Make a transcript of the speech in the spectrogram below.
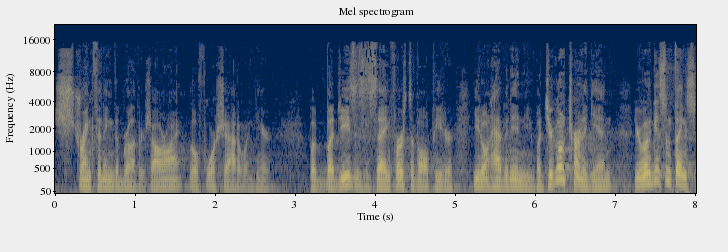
strengthening the brothers, all right? A little foreshadowing here. But, but Jesus is saying, first of all, Peter, you don't have it in you. But you're going to turn again. You're going to get some things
